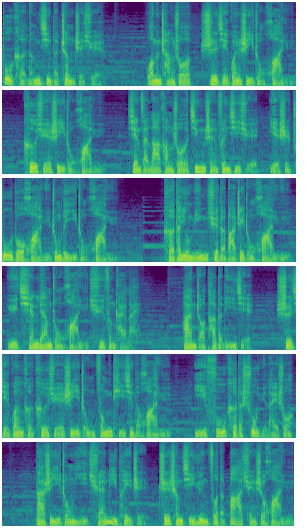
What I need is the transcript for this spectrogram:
不可能性的政治学。我们常说世界观是一种话语，科学是一种话语。现在拉康说精神分析学也是诸多话语中的一种话语，可他又明确地把这种话语与前两种话语区分开来。按照他的理解，世界观和科学是一种总体性的话语。以福柯的术语来说，那是一种以权力配置支撑其运作的霸权式话语。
